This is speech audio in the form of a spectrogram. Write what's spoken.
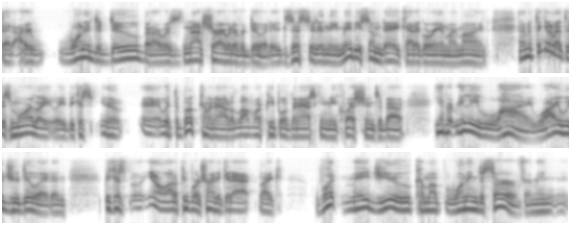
that I wanted to do, but I was not sure I would ever do it. It existed in the maybe someday category in my mind. And I've been thinking about this more lately because, you know, Uh, with the book coming out, a lot more people have been asking me questions about, yeah, but really, why? Why would you do it? And because, uh, you know, a lot of people are trying to get at, like, what made you come up wanting to serve? I mean,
